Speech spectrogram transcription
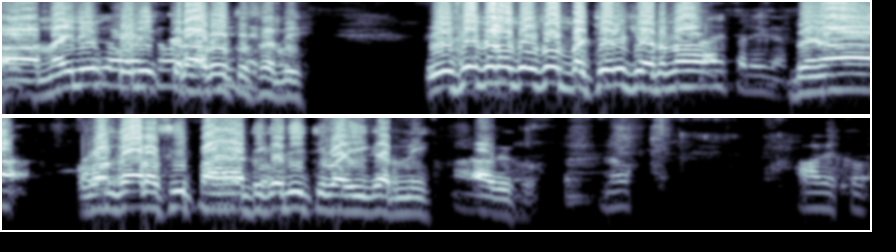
ਹਾਂ ਨਹੀਂ ਨਹੀਂ ਕੋਈ ਕਰਾ ਦਿਓ ਤਸੱਲੀ। ਇਸੇ ਤਰ੍ਹਾਂ ਦੋਸਤੋ ਬੱਚੇ ਨੂੰ ਛੱਡਣਾ। ਬਿਨਾ ਵੰਗਾ ਰਸੀ ਪਾਇਆ ਠੀਕ ਹੈ ਜੀ ਚਵਾਈ ਕਰਨੀ। ਆ ਵੇਖੋ। ਲਓ ਆ ਵੇਖੋ।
